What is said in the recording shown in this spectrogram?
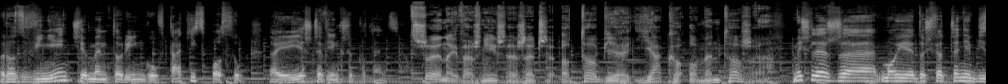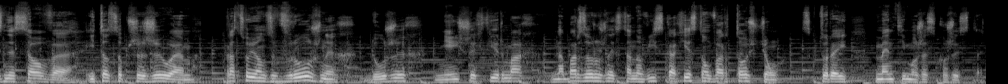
rozwinięcie mentoringu w taki sposób daje jeszcze większy potencjał. Trzy najważniejsze rzeczy o tobie jako o mentorze. Myślę, że moje doświadczenie biznesowe i to, co przeżyłem, pracując w różnych, dużych, mniejszych firmach, na bardzo różnych stanowiskach, jest tą wartością, z której Menti może skorzystać.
